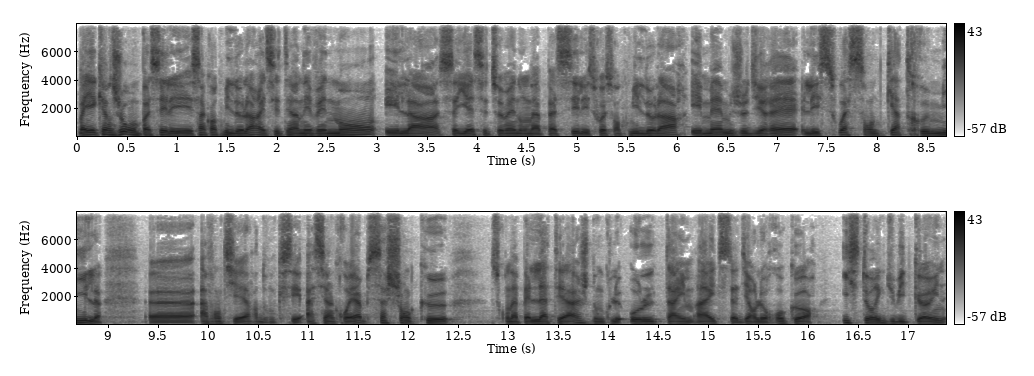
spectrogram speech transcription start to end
Bah, il y a 15 jours, on passait les 50 000 dollars et c'était un événement. Et là, ça y est, cette semaine, on a passé les 60 000 dollars et même, je dirais, les 64 000 euh, avant-hier. Donc c'est assez incroyable, sachant que ce qu'on appelle l'ATH, donc le all-time high, c'est-à-dire le record historique du Bitcoin,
